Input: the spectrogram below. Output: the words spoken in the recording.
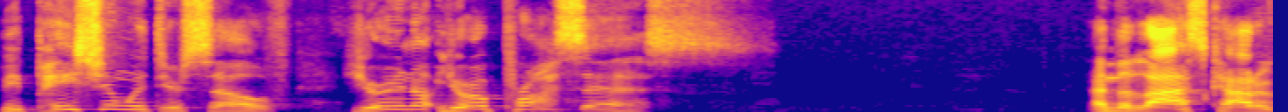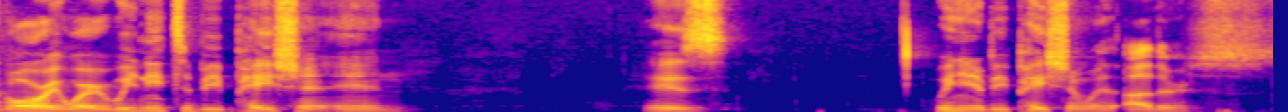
be patient with yourself. You're in a, you're a process. And the last category where we need to be patient in is we need to be patient with others.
